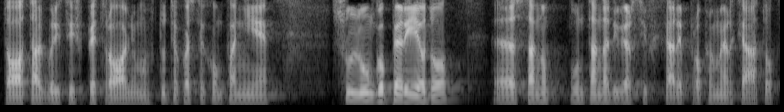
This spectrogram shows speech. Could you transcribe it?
Total, British Petroleum, tutte queste compagnie sul lungo periodo eh, stanno puntando a diversificare il proprio mercato.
